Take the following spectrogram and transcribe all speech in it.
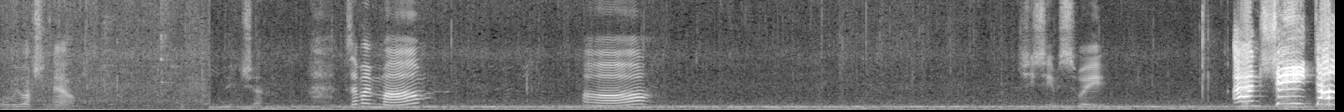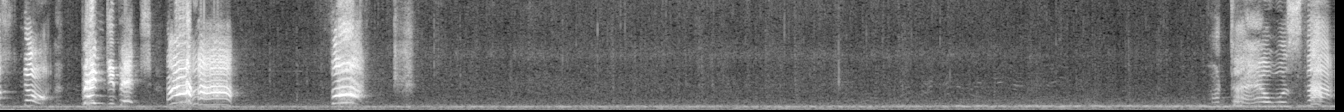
What are we watching now? Picture. Is that my mom? Aww. Seems sweet. And she does not! Bendy bitch! Ah! Fuck! What the hell was that?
